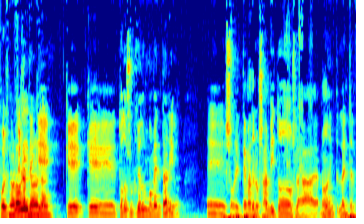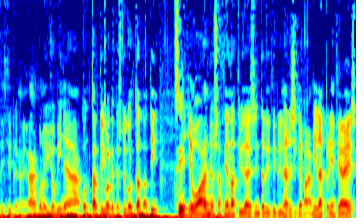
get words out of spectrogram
Pues no lo fíjate vi, que, que, que todo surgió de un comentario eh, sobre el tema de los ámbitos, la, ¿no? la interdisciplinariedad. Bueno, y yo vine a contarte, igual que te estoy contando a ti, que llevo años haciendo actividades interdisciplinares y que para mí la experiencia es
